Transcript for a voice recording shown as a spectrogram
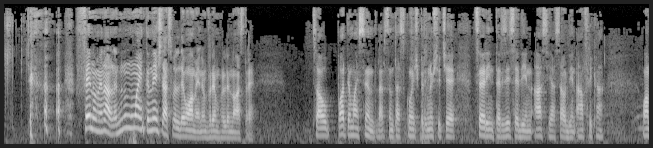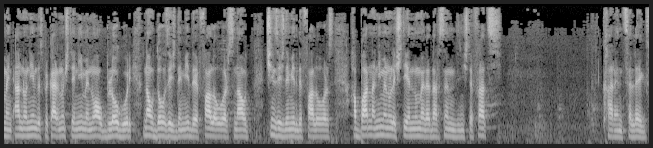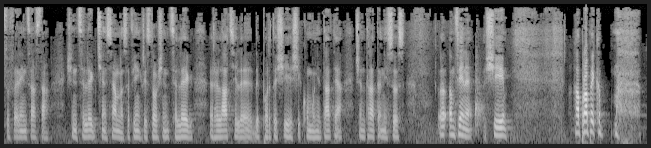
fenomenal! Nu, nu mai întâlnești astfel de oameni în vremurile noastre. Sau poate mai sunt, dar sunt ascunși prin nu știu ce țări interzise din Asia sau din Africa. Oameni anonimi despre care nu știe nimeni, nu au bloguri, nu au 20.000 de followers, nu au 50.000 de followers. Habar nimeni nu le știe numele, dar sunt niște frați care înțeleg suferința asta și înțeleg ce înseamnă să fii în Hristos și înțeleg relațiile de părtășie și comunitatea centrată în Isus. Uh, în fine, și aproape că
